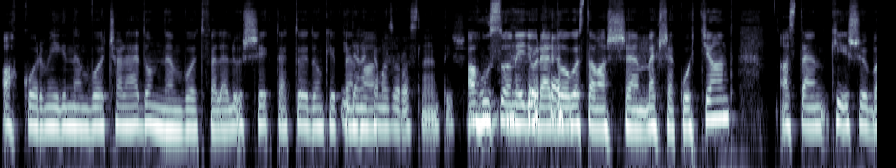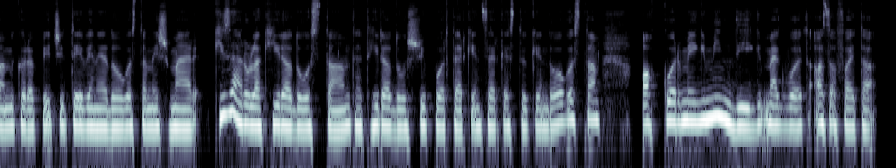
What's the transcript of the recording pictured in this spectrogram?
Akkor még nem volt családom, nem volt felelősség, tehát tulajdonképpen... Ide nekem az oroszlánt is. A 24 órát dolgoztam, az sem, meg se kottyant. Aztán később, amikor a Pécsi tévénél dolgoztam, és már kizárólag híradóztam, tehát híradós riporterként, szerkesztőként dolgoztam, akkor még mindig megvolt az a fajta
